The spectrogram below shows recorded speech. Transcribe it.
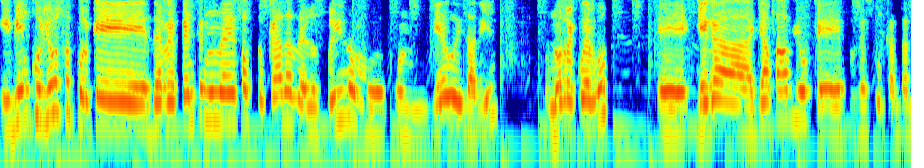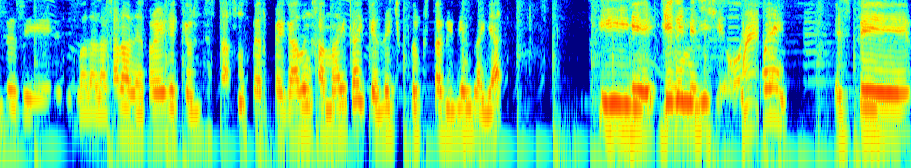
Y bien curioso porque de repente en una de esas tocadas de los Freedom con Diego y David, no recuerdo, eh, llega ya Fabio, que pues, es un cantante de, Guadalajara de reggae que ahorita está súper pegado en Jamaica y que de hecho creo que está viviendo allá. Y llega y me dice, oye, güey, este,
